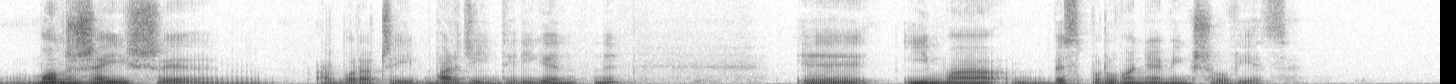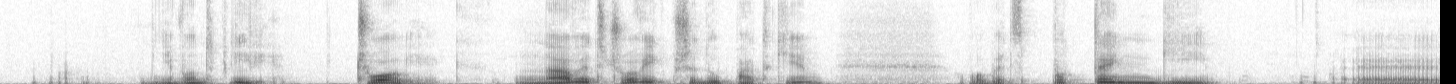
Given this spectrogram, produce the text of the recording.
mądrzejszy, albo raczej bardziej inteligentny yy, i ma bez porównania większą wiedzę. Niewątpliwie. Człowiek nawet człowiek przed upadkiem, wobec potęgi e,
